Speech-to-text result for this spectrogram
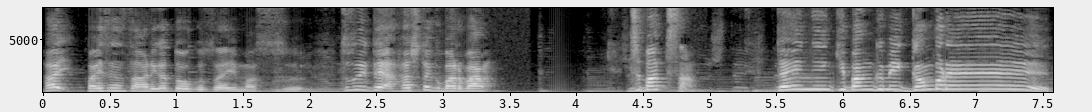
はいパイセンさんありがとうございます。続いて「ハッシュタグバルバン」ちばっちさん。大人気番組頑張れー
